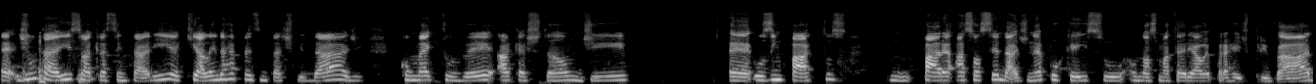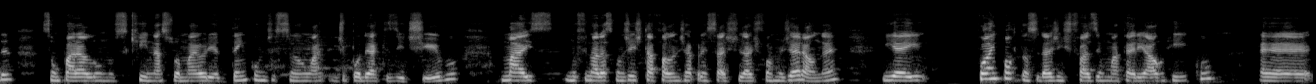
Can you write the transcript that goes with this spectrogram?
É, junto a isso, eu acrescentaria que, além da representatividade, como é que tu vê a questão de é, os impactos para a sociedade, né? Porque isso, o nosso material é para a rede privada, são para alunos que, na sua maioria, têm condição de poder aquisitivo, mas, no final das contas, a gente está falando de representatividade de forma geral, né? E aí, qual a importância da gente fazer um material rico é,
